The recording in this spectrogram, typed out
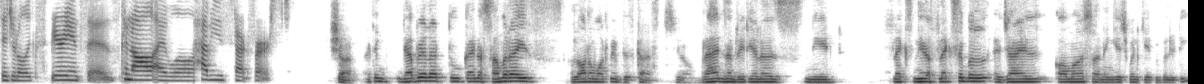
digital experiences Kunal i will have you start first Sure. I think, Gabriela, to kind of summarize a lot of what we've discussed, you know, brands and retailers need flex need a flexible, agile commerce and engagement capability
